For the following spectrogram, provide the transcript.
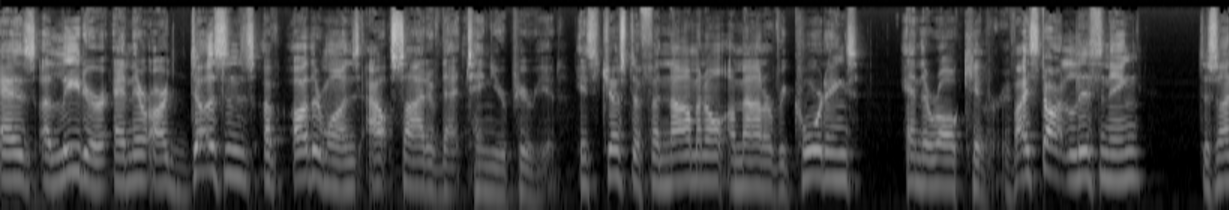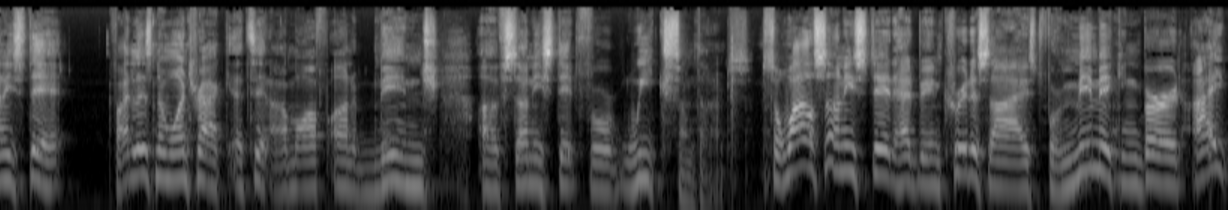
as a leader, and there are dozens of other ones outside of that 10 year period. It's just a phenomenal amount of recordings, and they're all killer. If I start listening to Sonny Stitt, if I listen to one track, that's it. I'm off on a binge of Sonny Stitt for weeks sometimes. So while Sonny Stitt had been criticized for mimicking Bird, I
